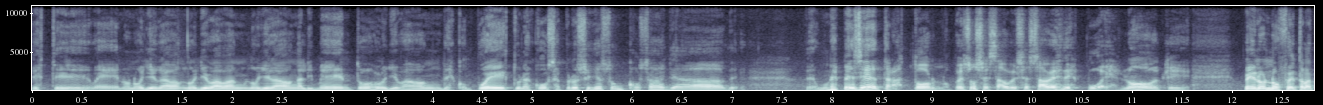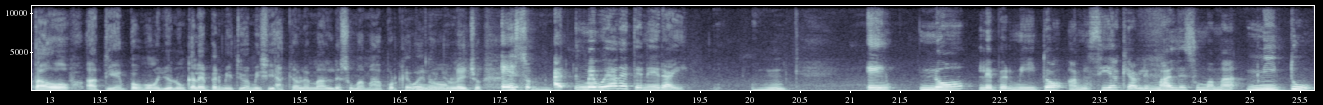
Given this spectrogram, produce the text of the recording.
este, bueno, no llegaban, no llevaban, no llegaban alimentos, o llevaban descompuesto, una cosa, pero eso ya son cosas ya de, de una especie de trastorno, pues eso se sabe, se sabe después, ¿no? Que, pero no fue tratado a tiempo, como yo nunca le he permitido a mis hijas que hablen mal de su mamá, porque bueno, No. yo no le he hecho, Eso, a- me voy a detener ahí. En no le permito a mis hijas que hablen mal de su mamá, ni tú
